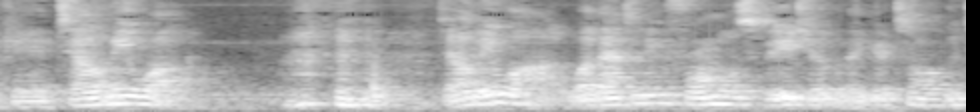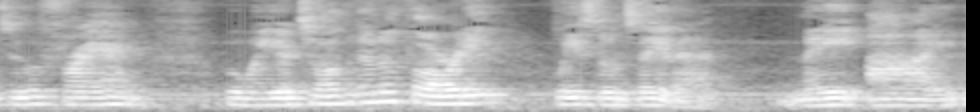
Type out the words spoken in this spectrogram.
Okay, tell me what. tell me why. Well, that's an informal speech over there. You're talking to a friend. But when you're talking to an authority, please don't say that may I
